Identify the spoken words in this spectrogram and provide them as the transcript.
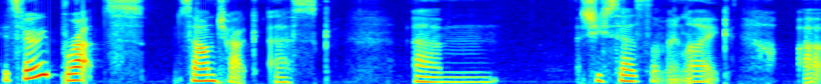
It's very Bratz soundtrack esque. Um, she says something like, uh,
